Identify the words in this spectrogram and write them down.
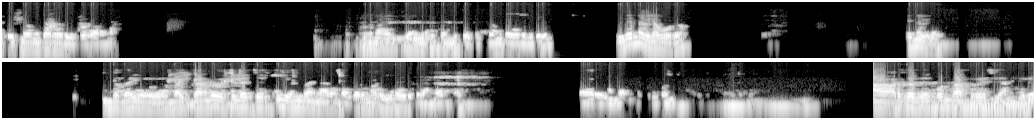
எட்டு கிலோமீட்டர் ஓடி இருக்கு பாருங்க மூணாயிரத்தி ஐநூத்தி தொண்ணூத்தி எட்டு கிலோமீட்டர் ஓடுது இது என்ன விலை ஓடும் என்ன விலை? இந்த பைக் பைக்காரங்க எட்டு லட்சத்தி எண்பதாயிரம் ரூபாய். பெருமாறு விலை இருக்கிறாங்க ஆஹ் அடுத்தது கொண்டா குரேசி அனுப்பிது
